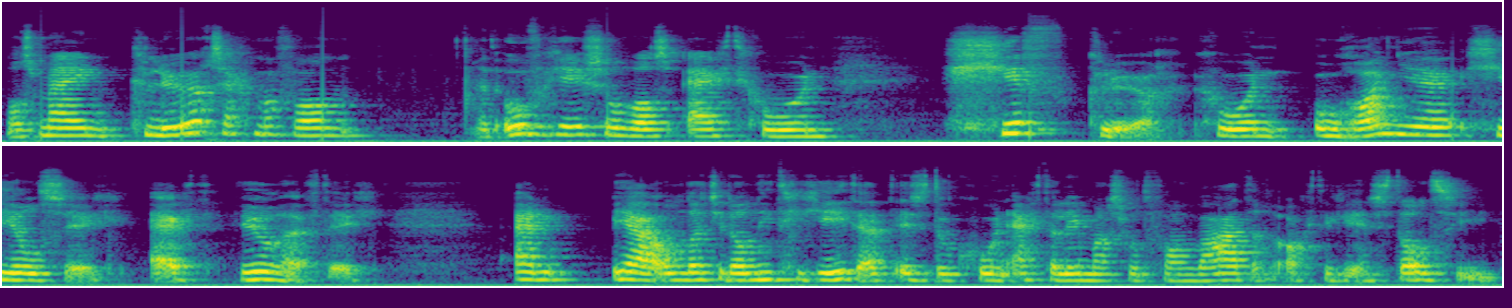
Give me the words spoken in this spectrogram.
was mijn kleur, zeg maar, van het overgeefsel was echt gewoon gifkleur. Gewoon oranje-geelzig. Echt heel heftig. En ja, omdat je dan niet gegeten hebt, is het ook gewoon echt alleen maar een soort van waterachtige instantie.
